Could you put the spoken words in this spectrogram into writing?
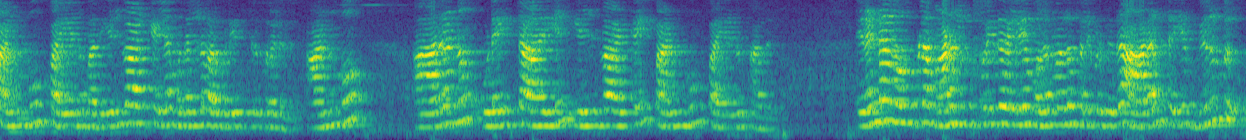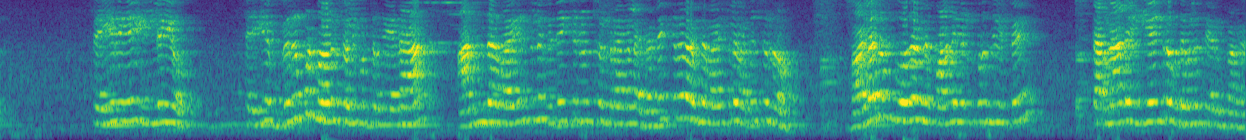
பண்பும் பயனும். அது இல்வாழ்க்கையில முதல்ல வரக்கூடிய திருக்குறள் இது. அன்பும் அறனும் உடைத்தாயின் இல்வாழ்க்கை பண்பும் பயனும் அது. இரண்டாம் வகுப்புல மாணவர்களுக்கு புரிதோ இல்லையோ? முதல் முதல்ல சொல்லிக் கொடுக்குறது அறம் செய்ய விரும்பு. செய்யறையே இல்லையோ? செய்ய விரும்புன்னு முதல்ல சொல்லி கொடுத்துருங்க. ஏன்னா அந்த வயசுல விதைக்கணும்னு சொல்றாங்கல்ல விதைக்கிறது அந்த வயசுல விதைச்சிடுறோம். வளரும் போது அந்த குழந்தைகள் புரிஞ்சுக்கிட்டு தன்னால இயன்ற உதவியில் சேர்ப்பாங்க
